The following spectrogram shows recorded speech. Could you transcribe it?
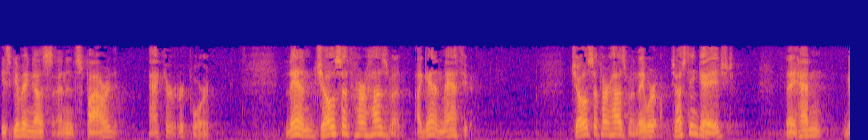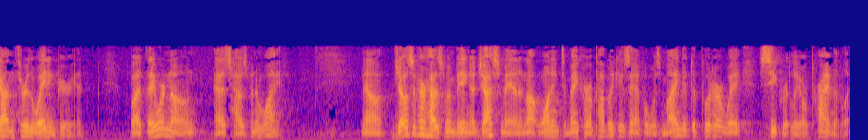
He's giving us an inspired, accurate report. Then Joseph, her husband, again Matthew. Joseph, her husband, they were just engaged. They hadn't gotten through the waiting period, but they were known as husband and wife. Now, Joseph, her husband, being a just man and not wanting to make her a public example, was minded to put her away secretly or privately.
